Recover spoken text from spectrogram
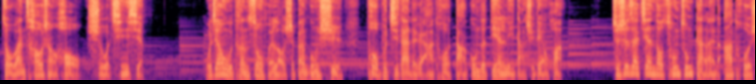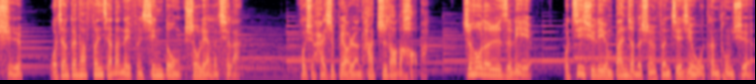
走完操场后，使我清醒。我将武藤送回老师办公室，迫不及待地给阿拓打工的店里打去电话。只是在见到匆匆赶来的阿拓时，我将跟他分享的那份心动收敛了起来，或许还是不要让他知道的好吧。之后的日子里，我继续利用班长的身份接近武藤同学。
